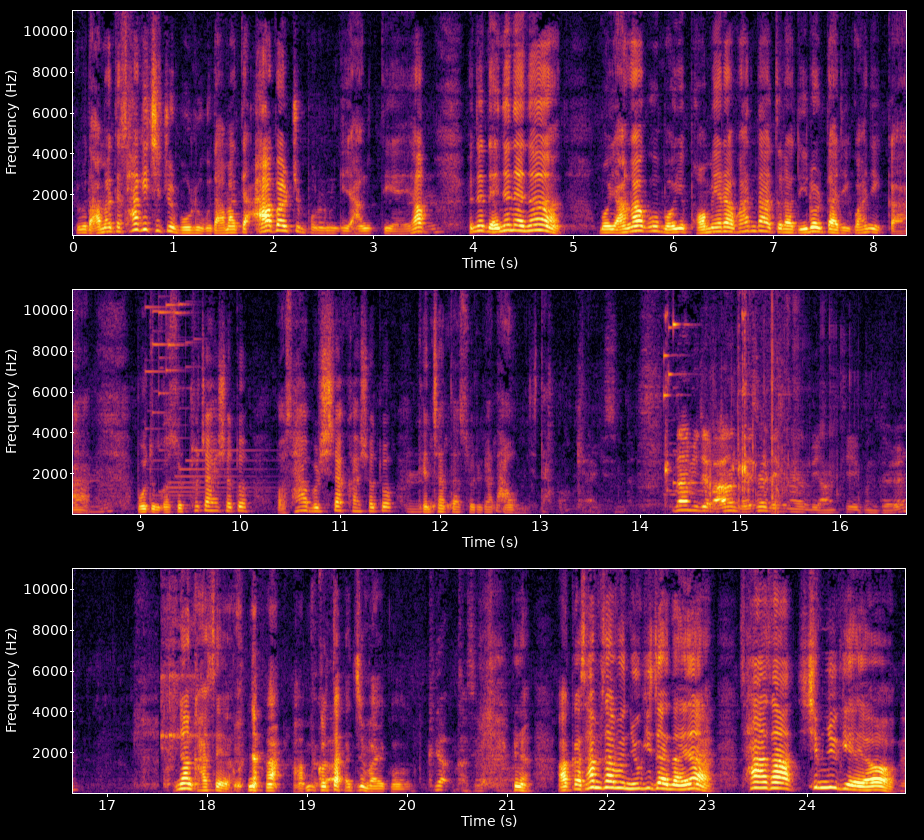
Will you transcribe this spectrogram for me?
그리고 남한테 사기칠 줄 모르고 남한테 아발 줄 모르는 게 양띠예요. 근데 내년에는 뭐 양하고 뭐 범해라고 한다 하더라도 1월 달이고 하니까 모든 것을 투자하셔도 어, 사업을 시작하셔도 괜찮다 소리가 나옵니다. 오케이 알겠습니다. 그다음 이제 44살 되시는 우리 양띠 분들 그냥 가세요. 그냥 아무것도 하지 말고. 그냥 가세요. 그냥 아까 33은 6이잖아요. 44 16이에요. 네.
